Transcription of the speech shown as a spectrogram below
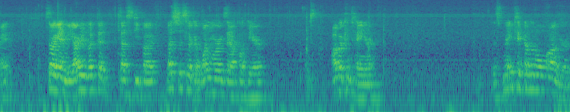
right? So again, we already looked at test debug. Let's just look at one more example here of a container. This may take a little longer.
